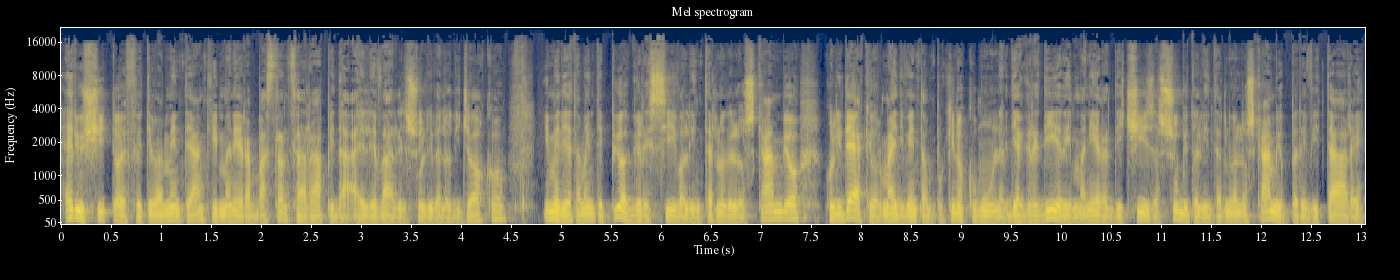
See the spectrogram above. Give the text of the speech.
è riuscito effettivamente anche in maniera abbastanza rapida a elevare il suo livello di gioco immediatamente più aggressivo all'interno dello scambio, con l'idea che ormai diventa un pochino comune di aggredire in maniera decisa subito all'interno dello scambio per evitare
